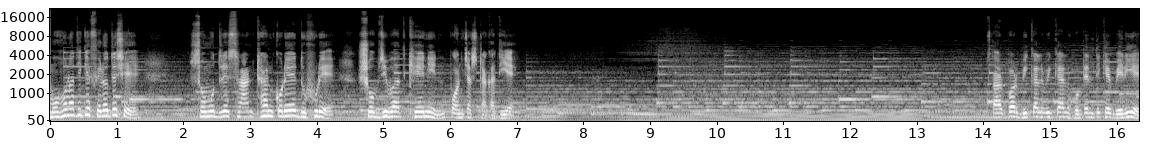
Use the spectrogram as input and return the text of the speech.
মোহনা থেকে ফেরত এসে সমুদ্রে স্নান টান করে দুপুরে সবজি ভাত খেয়ে নিন পঞ্চাশ টাকা দিয়ে। তারপর বিকাল বিকাল হোটেল থেকে বেরিয়ে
